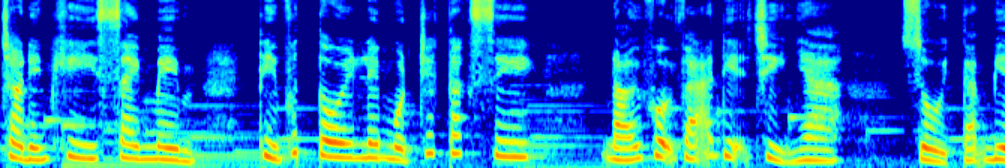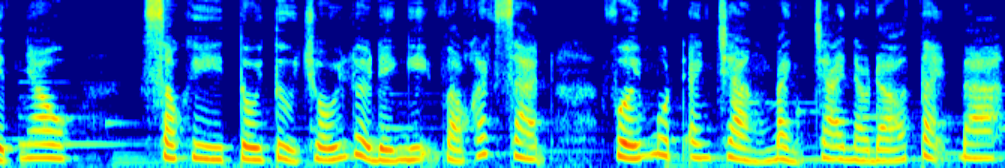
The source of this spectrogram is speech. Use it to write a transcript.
Cho đến khi say mềm thì vứt tôi lên một chiếc taxi, nói vội vã địa chỉ nhà, rồi tạm biệt nhau. Sau khi tôi từ chối lời đề nghị vào khách sạn với một anh chàng bảnh trai nào đó tại ba.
